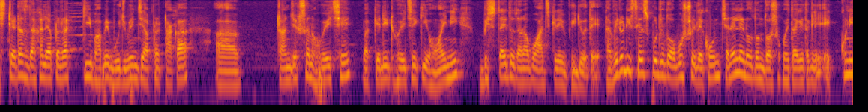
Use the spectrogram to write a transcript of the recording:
স্ট্যাটাস দেখালে আপনারা কীভাবে বুঝবেন যে আপনার টাকা ট্রানজ্যাকশান হয়েছে বা ক্রেডিট হয়েছে কি হয়নি, বিস্তারিত জানাব আজকের এই ভিডিওতে তা। ভিডিওটি শেষ পর্যন্ত অবশ্যই দেখুন। চ্যানেলে নতুন দর্শক হয়ে থাকে থাকলে এক্ষুনি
